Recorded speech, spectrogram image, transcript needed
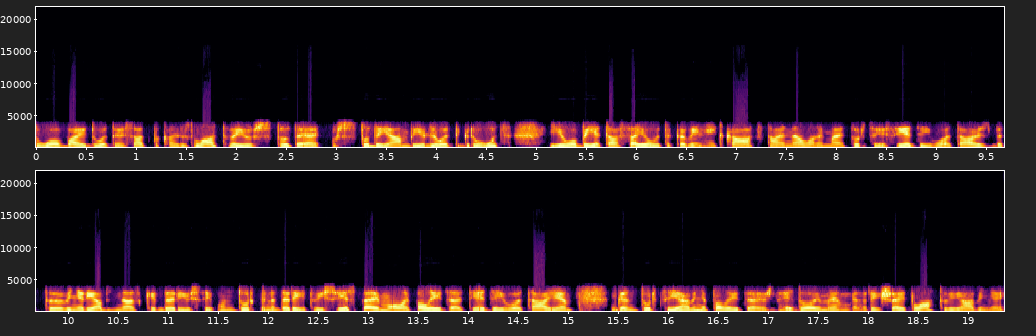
to, vai doties atpakaļ uz Latviju uz, studē, uz studijām bija ļoti grūts, jo bija tā sajūta, ka viņi it kā atstāja nelaimē Turcijas iedzīvotājus, bet uh, viņi arī apzinās, ka ir darījusi un turpina darīt visu iespējamo, lai palīdzētu iedzīvotājiem. Gan Turcijā viņa palīdzēja ar ziedojumiem, gan arī šeit Latvijā viņa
